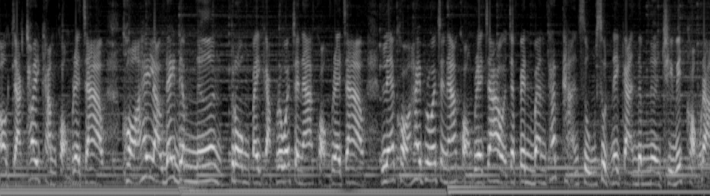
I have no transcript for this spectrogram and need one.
ออกจากถ้อยคำของพระเจ้า ขอให้เราได้ดำเนินตรงไปกับพระวจนะของพระเจ้า และขอให้พระวจนะของพระเจ้าจะเป็นบรรทัดฐานสูงสุดในการดำเนินชีวิตของเรา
